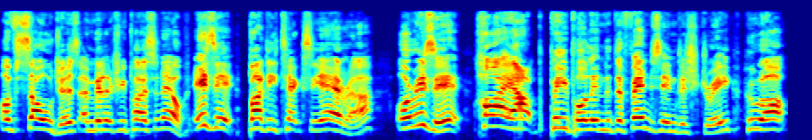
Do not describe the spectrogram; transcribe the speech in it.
of soldiers and military personnel. Is it Buddy Teixeira? Or is it high up people in the defense industry who are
